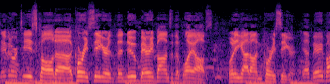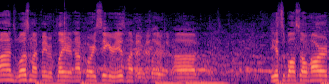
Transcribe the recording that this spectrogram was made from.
David Ortiz called uh, Corey Seager the new Barry Bonds of the playoffs. What do you got on Corey Seager? Yeah, Barry Bonds was my favorite player. Now Corey Seager is my favorite player. Um, he hits the ball so hard.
